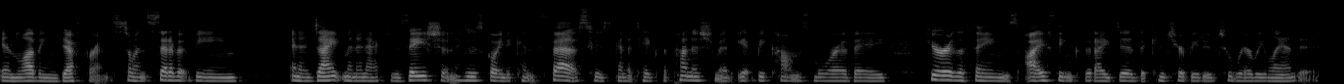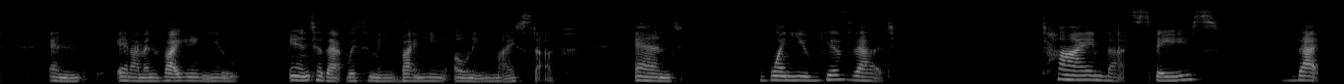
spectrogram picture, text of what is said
in loving deference. So instead of it being an indictment, an accusation, who's going to confess, who's going to take the punishment, it becomes more of a here are the things I think that I did that contributed to where we landed. And and I'm inviting you into that with me by me owning my stuff. And when you give that time, that space, that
